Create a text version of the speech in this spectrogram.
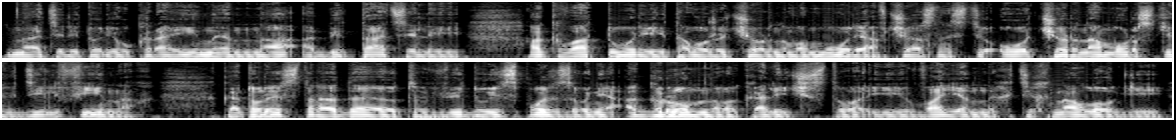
на территории Украины на обитателей акватории того же Черного моря, а в частности о черноморских дельфинах, которые страдают ввиду использования огромного количества и военных технологий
